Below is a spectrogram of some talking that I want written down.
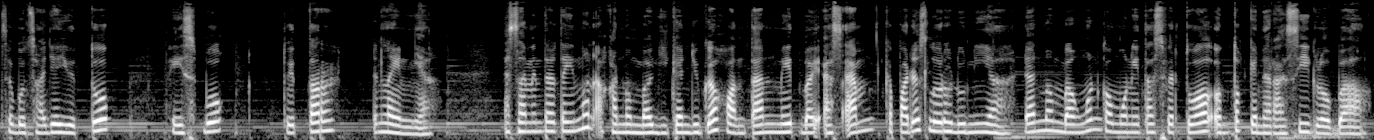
sebut saja YouTube, Facebook, Twitter, dan lainnya. SM Entertainment akan membagikan juga konten made by SM kepada seluruh dunia dan membangun komunitas virtual untuk generasi global.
